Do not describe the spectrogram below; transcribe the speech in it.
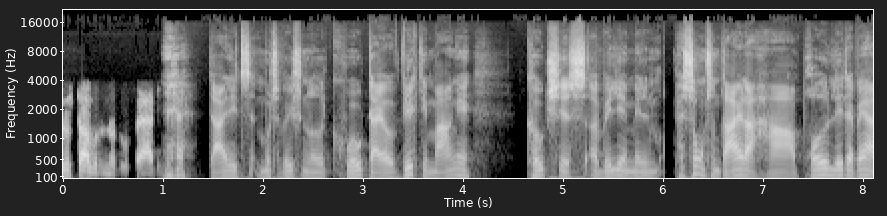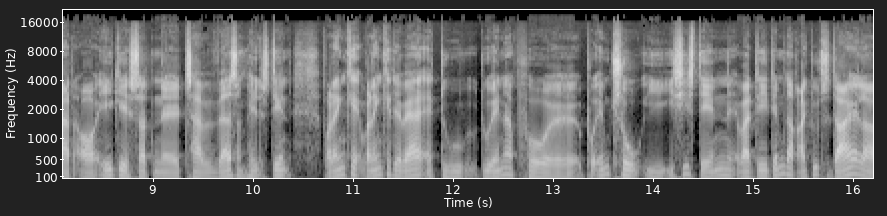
nu stopper du, når du er færdig. Ja, dejligt motivational quote. Der er jo virkelig mange coaches at vælge imellem. Person som dig, der har prøvet lidt af hvert, og ikke sådan øh, tager hvad som helst ind. Hvordan kan, hvordan kan det være, at du, du ender på, øh, på M2 i, i sidste ende? Var det dem, der rakte ud til dig, eller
